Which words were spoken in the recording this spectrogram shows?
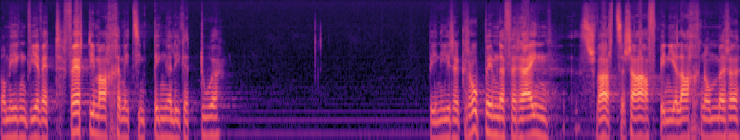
der mich irgendwie fertig machen mit seinem pingeligen Tun? Bin ich in einer Gruppe, in einem Verein, das schwarze Schaf, bin ich eine Lachnummer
